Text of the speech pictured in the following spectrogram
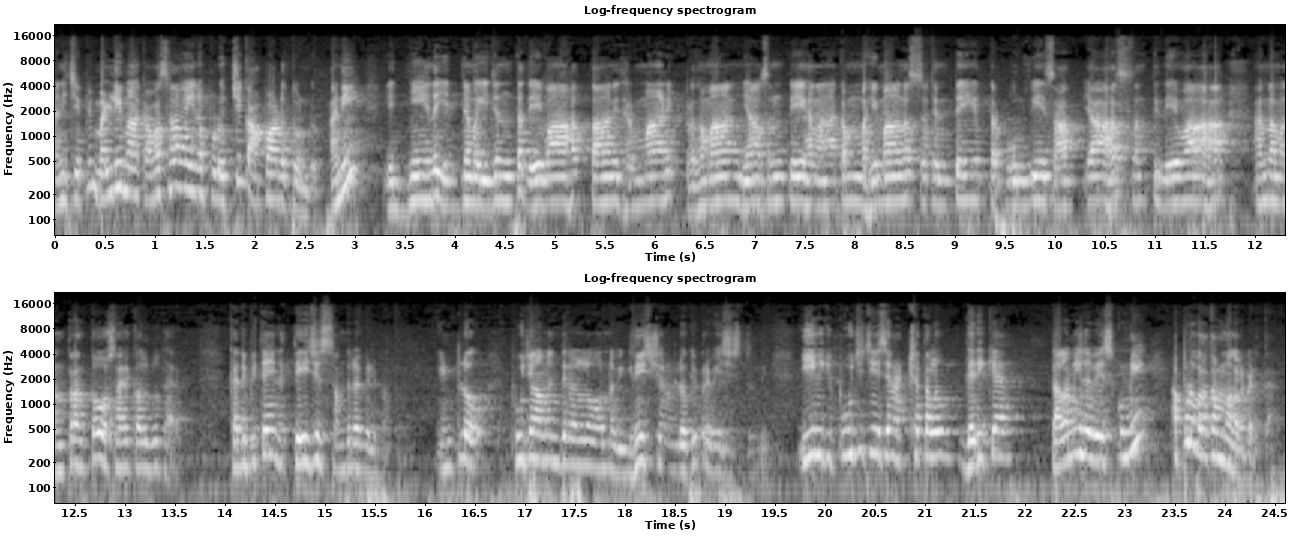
అని చెప్పి మళ్ళీ మాకు అవసరమైనప్పుడు వచ్చి కాపాడుతుండు. అని యజ్ఞేన యజ్ఞమైజంత దేవాహత్తాని ధర్మాణి ప్రథమాన్యాసంతేహ నాకం మహిమానస్య చంతే పూర్వే సాత్యాహ సంతి దేవాహ అన్న మంత్రంతో ఒకసారి కలుగుతారు కదిపితే ఆయన తేజస్ అందులో వెళ్ళిపోతుంది. ఇంట్లో పూజా మందిరంలో ఉన్న విఘ్నేశ్వరుల్లోకి ప్రవేశిస్తుంది. ఈయనకి పూజ చేసిన అక్షతలు గరిక తల మీద వేసుకుని అప్పుడు వ్రతం మొదలు పెడతారు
